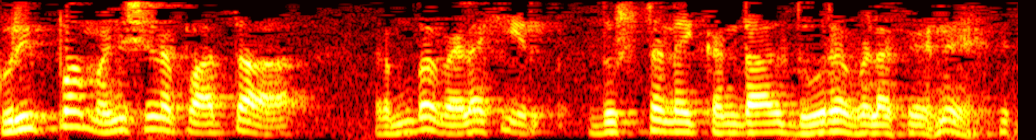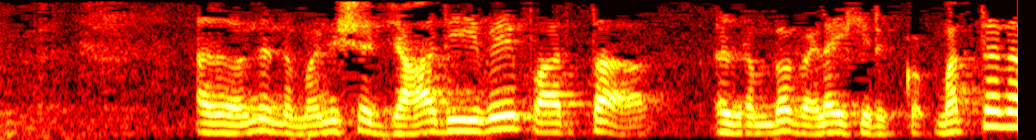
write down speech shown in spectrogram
குறிப்பா மனுஷனை பார்த்தா ரொம்ப விலகி இருக்கு துஷ்டனை கண்டால் தூர விலகுன்னு. அது வந்து இந்த மனுஷ ஜாதியவே பார்த்தா அது ரொம்ப விலகி இருக்கும். மத்ததை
